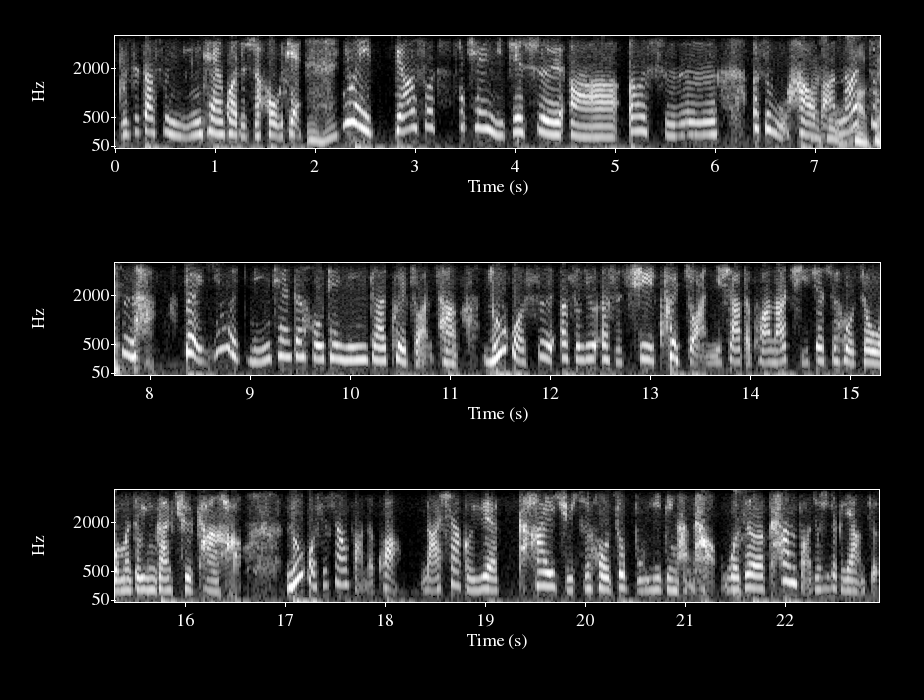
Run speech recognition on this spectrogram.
不知道是明天或者是后天。因为比方说今天已经是啊二十二十五号吧，那就是。对，因为明天跟后天应该会转仓。如果是二十六、二十七会转一下的话，那期间之后就我们就应该去看好。如果是相反的话，那下个月开局之后就不一定很好。我的看法就是这个样子。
